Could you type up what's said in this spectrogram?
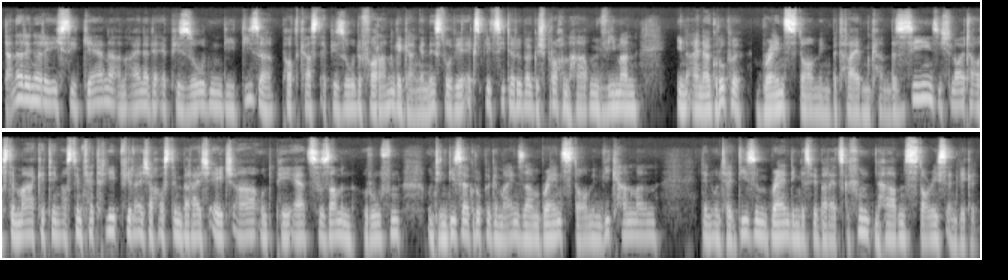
Dann erinnere ich Sie gerne an einer der Episoden, die dieser Podcast-Episode vorangegangen ist, wo wir explizit darüber gesprochen haben, wie man in einer Gruppe Brainstorming betreiben kann, dass Sie sich Leute aus dem Marketing, aus dem Vertrieb, vielleicht auch aus dem Bereich HR und PR zusammenrufen und in dieser Gruppe gemeinsam brainstormen, wie kann man denn unter diesem Branding, das wir bereits gefunden haben, Stories entwickeln.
